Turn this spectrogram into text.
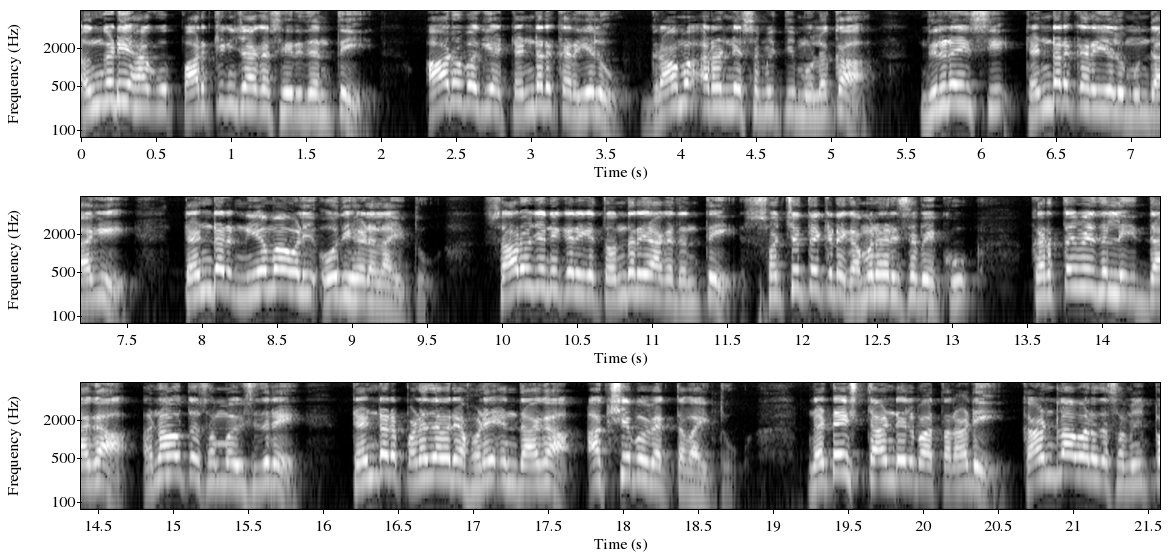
ಅಂಗಡಿ ಹಾಗೂ ಪಾರ್ಕಿಂಗ್ ಜಾಗ ಸೇರಿದಂತೆ ಆರು ಬಗೆಯ ಟೆಂಡರ್ ಕರೆಯಲು ಗ್ರಾಮ ಅರಣ್ಯ ಸಮಿತಿ ಮೂಲಕ ನಿರ್ಣಯಿಸಿ ಟೆಂಡರ್ ಕರೆಯಲು ಮುಂದಾಗಿ ಟೆಂಡರ್ ನಿಯಮಾವಳಿ ಓದಿ ಹೇಳಲಾಯಿತು. ಸಾರ್ವಜನಿಕರಿಗೆ ತೊಂದರೆಯಾಗದಂತೆ ಸ್ವಚ್ಛತೆ ಕಡೆ ಗಮನಹರಿಸಬೇಕು ಕರ್ತವ್ಯದಲ್ಲಿ ಇದ್ದಾಗ ಅನಾಹುತ ಸಂಭವಿಸಿದರೆ ಟೆಂಡರ್ ಪಡೆದವರೇ ಹೊಣೆ ಎಂದಾಗ ಆಕ್ಷೇಪ ವ್ಯಕ್ತವಾಯಿತು. ನಟೇಶ್ ತಾಂಡೇಲ್ ಮಾತನಾಡಿ, ಕಾಂಡ್ಲಾವನದ ಸಮೀಪ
